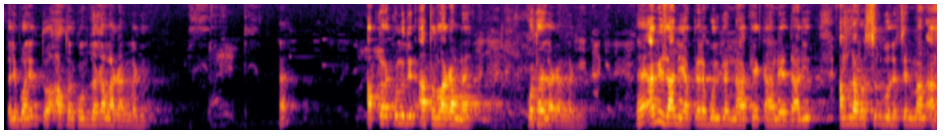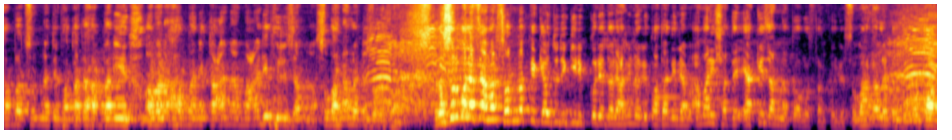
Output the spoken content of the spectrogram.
তাহলে বলেন তো আতর কোন জায়গা লাগান লাগে? হ্যাঁ? আপনারা কোনোদিন আতর লাগান নাই? কোথায় লাগান লাগে? হ্যাঁ আমি জানি আপনারা বলবেন নাকে, কানে দাড়ি আল্লাহ রসুল বলেছেন, মান আহাব্বাদ সুন্নাতে ফাকাত আহাব্বানি অমান আহাব্বানি কানা মারি ফিল জোরে বলেন। রসুল বলেছে, আমার সন্ন্যতকে কেউ যদি গিরিপ করে ধরে, আমি নবী কথা দিলাম, আমারই সাথে একই জান্নাতে অবস্থান করবে। জোরে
